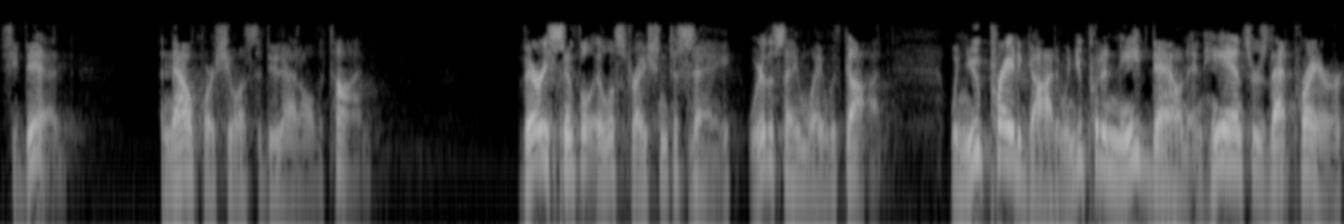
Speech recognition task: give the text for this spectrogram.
She did. And now, of course, she wants to do that all the time. Very simple illustration to say we're the same way with God. When you pray to God and when you put a need down and He answers that prayer,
